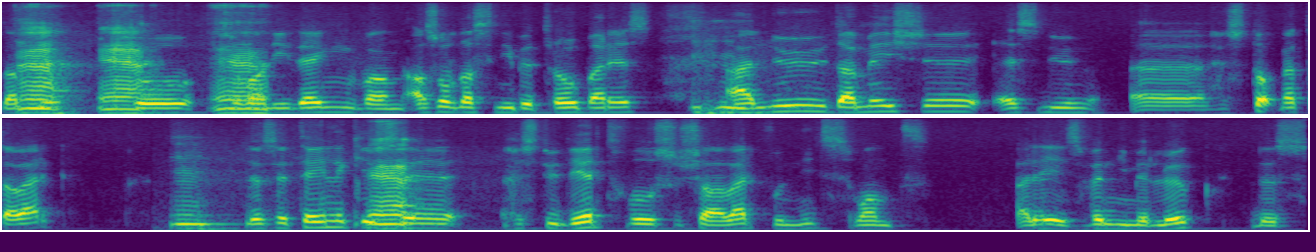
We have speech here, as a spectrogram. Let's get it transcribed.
Snap je? Ja, zo, zo van die dingen van alsof dat ze niet betrouwbaar is. Mhm. En nu, dat meisje is nu eh, gestopt met dat werk. Mhm. Dus uiteindelijk is ze gestudeerd voor sociaal werk voor niets, want allee, ze vindt het niet meer leuk. Dus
